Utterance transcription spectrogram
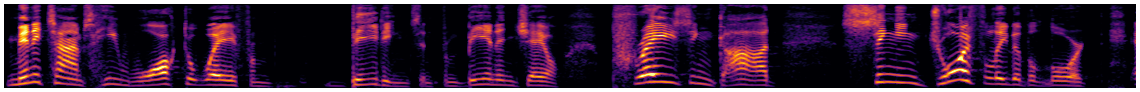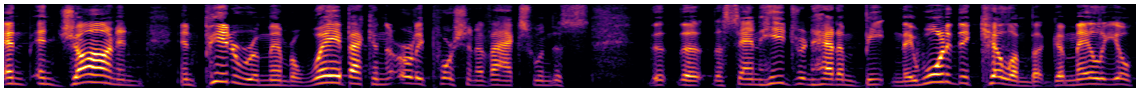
Many times he walked away from beatings and from being in jail, praising God, singing joyfully to the Lord. And, and John and, and Peter remember way back in the early portion of Acts when this, the, the, the Sanhedrin had him beaten. They wanted to kill him, but Gamaliel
